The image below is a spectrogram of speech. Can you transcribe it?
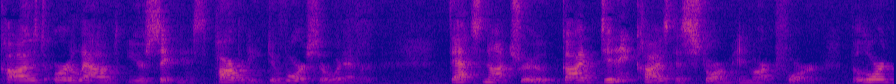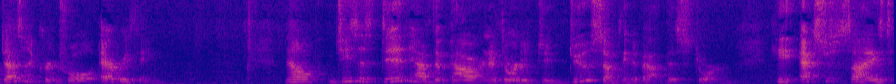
caused or allowed your sickness, poverty, divorce, or whatever. That's not true. God didn't cause this storm in Mark 4. The Lord doesn't control everything. Now, Jesus did have the power and authority to do something about this storm. He exercised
